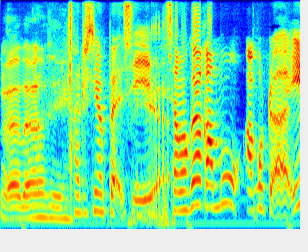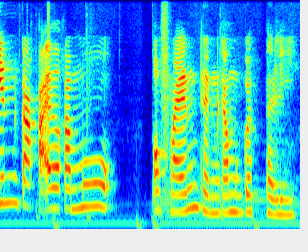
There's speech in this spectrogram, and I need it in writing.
Nggak tahu sih. harus nyoba sih. Iya. semoga kamu aku doain KKL kamu offline dan kamu ke Bali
